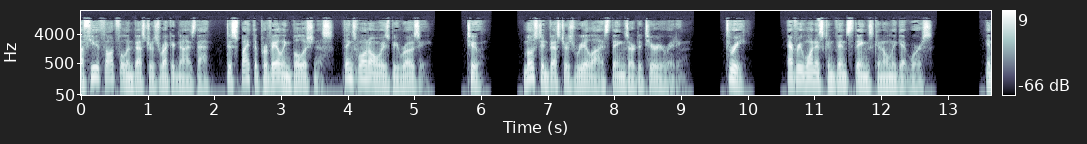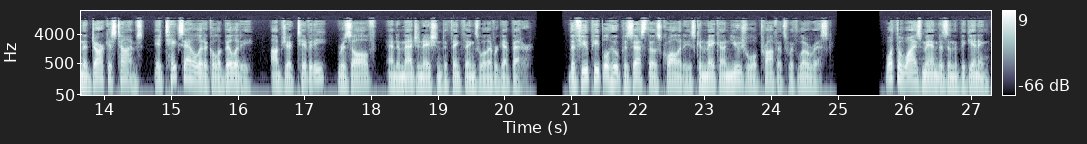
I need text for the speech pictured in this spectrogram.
A few thoughtful investors recognize that, despite the prevailing bullishness, things won't always be rosy. 2. Most investors realize things are deteriorating. 3. Everyone is convinced things can only get worse. In the darkest times, it takes analytical ability, objectivity, resolve, and imagination to think things will ever get better. The few people who possess those qualities can make unusual profits with low risk. What the wise man does in the beginning,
